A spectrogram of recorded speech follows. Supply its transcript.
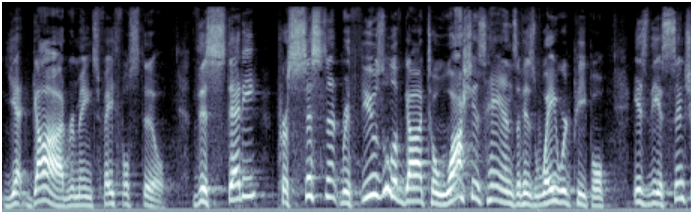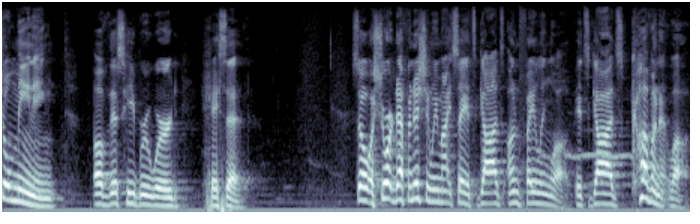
yet God remains faithful still. This steady, persistent refusal of God to wash his hands of his wayward people is the essential meaning of this Hebrew word chesed. So, a short definition, we might say it's God's unfailing love. It's God's covenant love.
